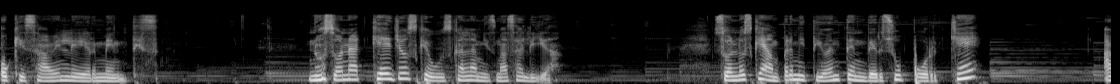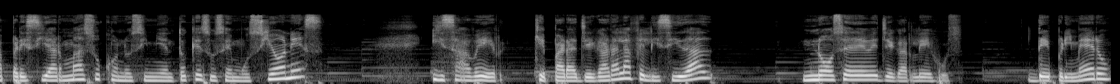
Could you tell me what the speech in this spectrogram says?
o que saben leer mentes. No son aquellos que buscan la misma salida. Son los que han permitido entender su por qué, apreciar más su conocimiento que sus emociones y saber que para llegar a la felicidad no se debe llegar lejos, de primero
